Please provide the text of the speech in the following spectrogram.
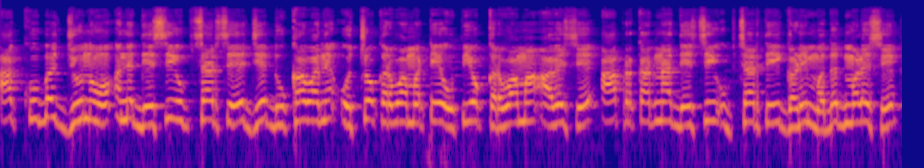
આ ખૂબ જ જૂનો અને દેશી ઉપચાર છે જે દુખાવાને ઓછો કરવા માટે ઉપયોગ કરવામાં આવે છે. આ પ્રકારના દેશી ઉપચારથી ઘણી મદદ મળે છે.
